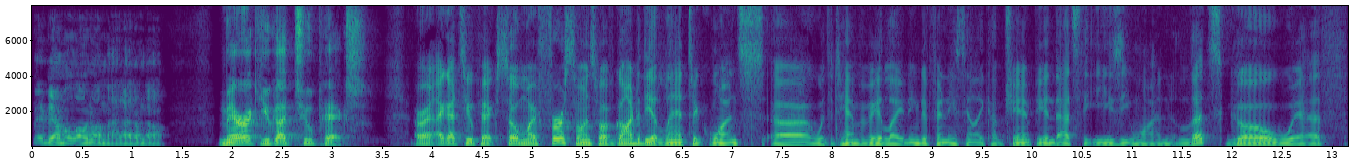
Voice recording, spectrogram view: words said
Maybe I'm alone on that. I don't know. Marek, you got two picks. All right, I got two picks. So my first one, so I've gone to the Atlantic once uh, with the Tampa Bay Lightning defending Stanley Cup champion. That's the easy one. Let's go with.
